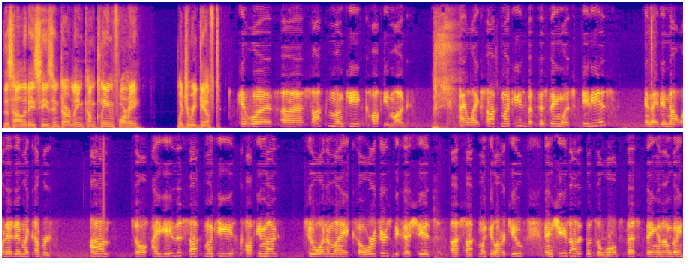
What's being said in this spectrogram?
this holiday season. Darlene, come clean for me. What'd you regift? It was a sock monkey coffee mug. I like sock monkeys, but this thing was hideous, and I did not want it in my cupboard. Um, so I gave this sock monkey coffee mug to one of my coworkers because she's a sock monkey lover too, and she thought it was the world's best thing. And I'm going,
